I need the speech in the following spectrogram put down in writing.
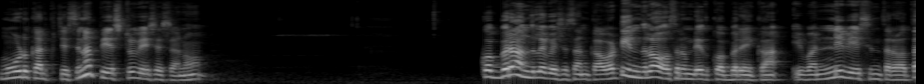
మూడు కలిపి చేసిన పేస్ట్ వేసేసాను. కొబ్బరి అందులో వేసేసాను కాబట్టి ఇందులో అవసరం లేదు కొబ్బరి ఇక. ఇవన్నీ వేసిన తర్వాత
